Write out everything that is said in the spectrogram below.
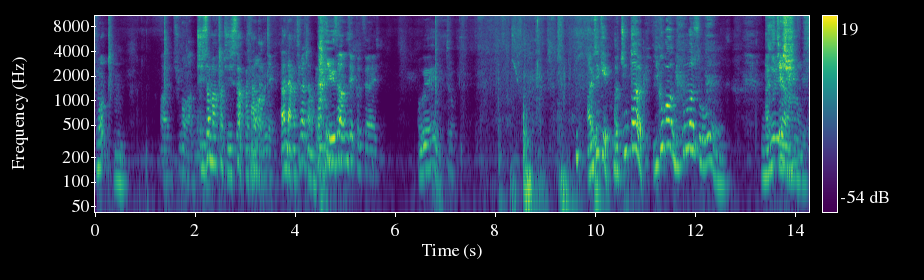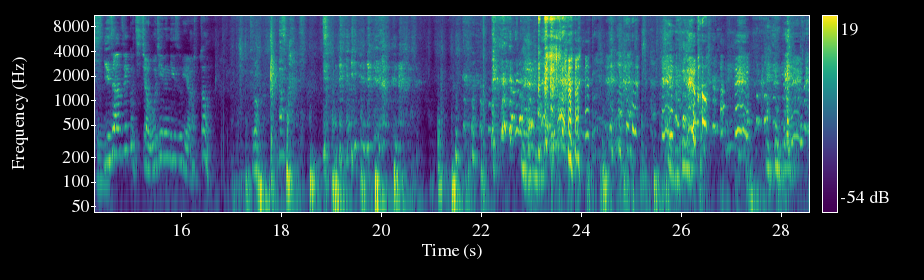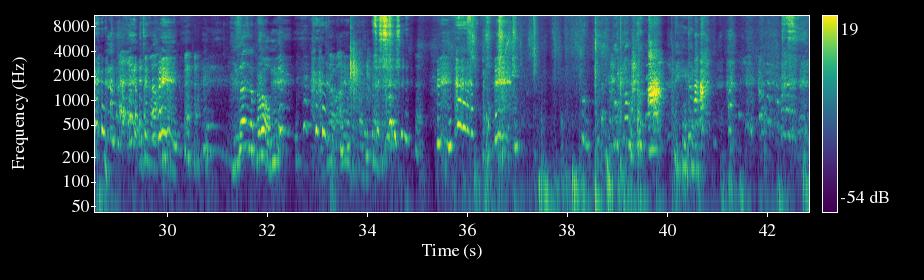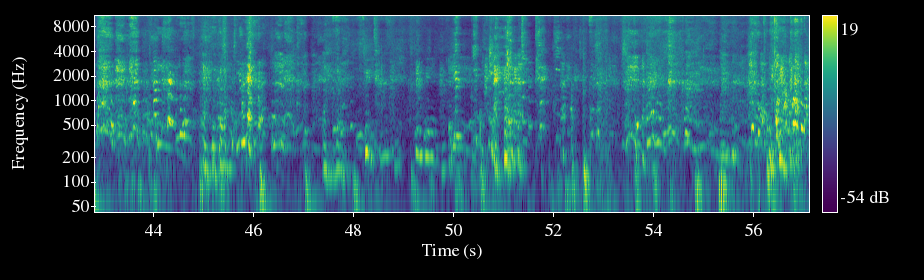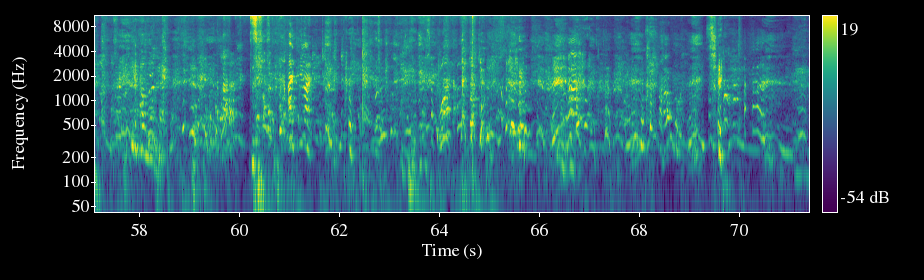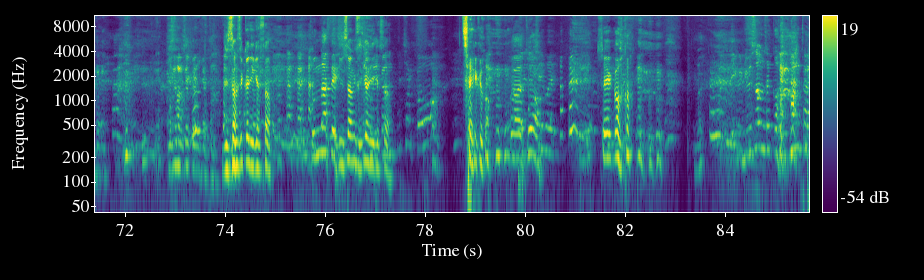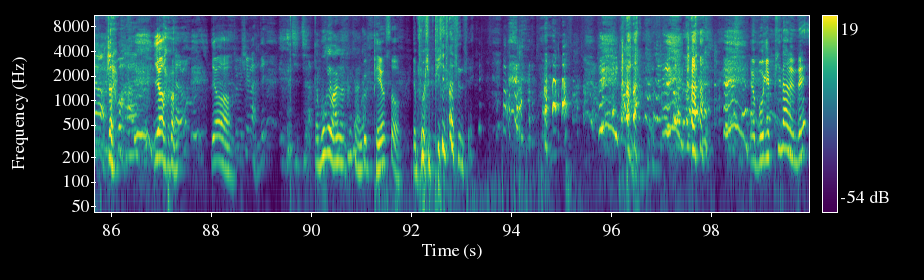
중앙? 응. 아 중앙 안 돼. 주짓수 한번 할까 주짓수 아까 중앙 나, 안 돼. 난 아까 틀렸잖아 나 유삼색 거 써야지. 어, 왜? 들어. 아이 새끼 아 찐따야 이거 봐 이것만 써 아, 무슨 진짜 소리야 유삼색 거 진짜 오지는 기술이야. 써 들어. 잠깐. 유산이가 별로 없는데? 기다려봐. 안 해볼까? 하지만 이겼다 유성세건 이겼어. 존나 세 유성세건 이겼어. 최고. 야, 조용. 최고. 이거 유삼색 거 힌트야 야. 야. 좀 심한데? 야, 목에 많이 상처 아니야? 그 배였어. 야 목이 피 났는데. 야 목에 피 나는데?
